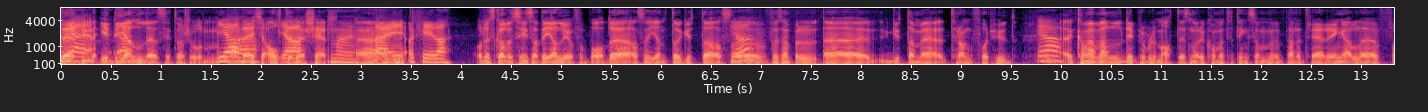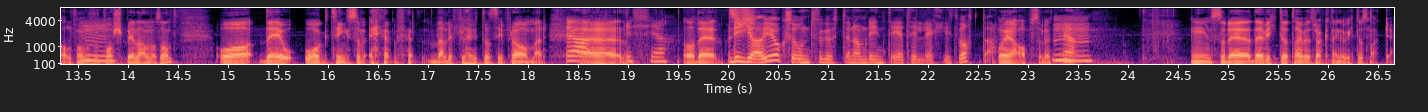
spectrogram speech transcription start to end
det er den ideelle situasjonen, Ja. men det er ikke alltid Ja. det skjer. Nei. Um, Nei, OK, da. Og det skal jo sies at det gjelder jo for både altså, jenter og gutter. Altså, Ja. For eksempel uh, gutter med trang forhud. Ja. Eh, kan være veldig problematisk når det kommer til ting som penetrering eller all form Mm. for forspill. eller noe sånt Og det er jo òg ting som er veldig flaut å si fra om her. Ja. Uh, Uff, ja. og det, og, det gjør jo også vondt for guttene om det ikke er tilrekkelig vått. Då. Å ja, absolutt. Mm. Mm, så det, det er viktig å ta i betraktning og viktig å snakke.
